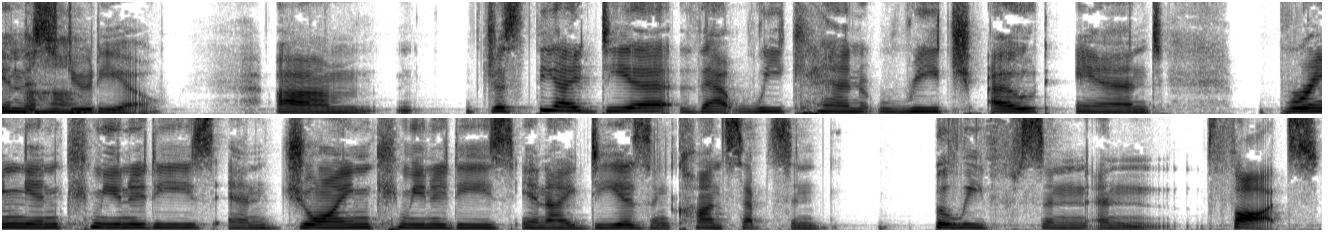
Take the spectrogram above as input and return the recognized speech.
in the studio. Um, just the idea that we can reach out and bring in communities and join communities in ideas and concepts and beliefs and, and thoughts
